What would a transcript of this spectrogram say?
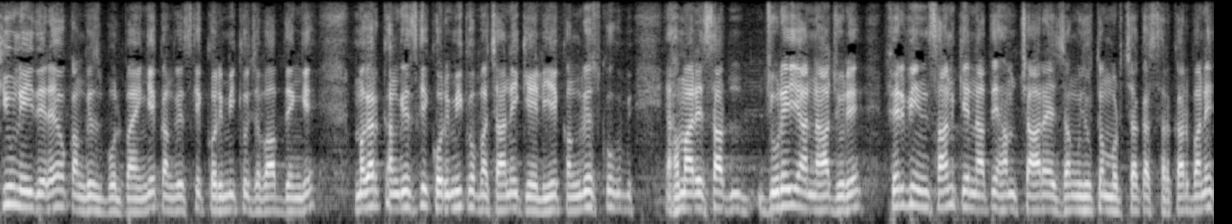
क्यों नहीं दे रहे हो कांग्रेस बोल पाएँगे, कांग्रेस के कर्मी को जवाब देंगे। मगर कांग्रेस के कर्मी को बचाने के लिए, कांग्रेस को हमारे साथ जुड़े या ना जुड़े, फिर भी इंसान के नाते हम चाह रहे संयुक्त मोर्चा का सरकार बने।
